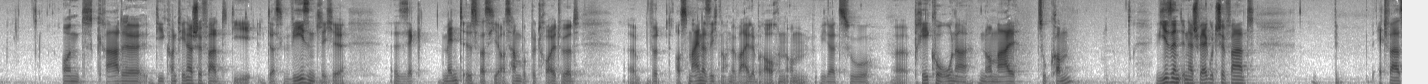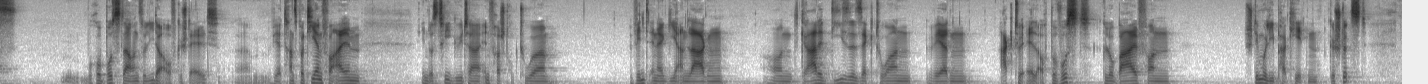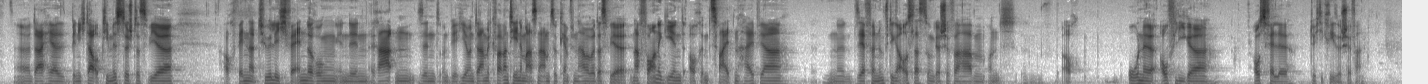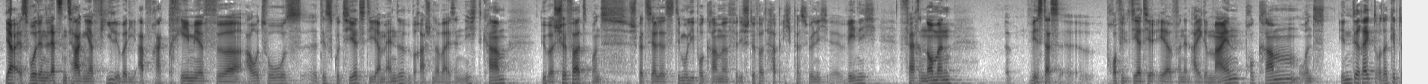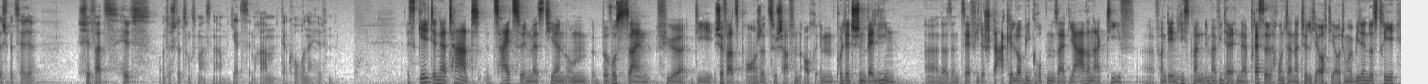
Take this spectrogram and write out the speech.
Und gerade die Containerschifffahrt, die das Wesentliche Segment ist, was hier aus Hamburg betreut wird, äh, wird aus meiner Sicht noch eine Weile brauchen, um wieder zu äh, Prä-Corona normal zu kommen. Wir sind in der Schwergutschifffahrt etwas robuster und solider aufgestellt. Ähm, wir transportieren vor allem Industriegüter, Infrastruktur, Windenergieanlagen und gerade diese Sektoren werden aktuell auch bewusst global von Stimulipaketen gestützt. Äh, daher bin ich da optimistisch, dass wir, auch wenn natürlich Veränderungen in den Raten sind und wir hier und da mit Quarantänemaßnahmen zu kämpfen haben, aber dass wir nach vorne gehend auch im zweiten Halbjahr eine sehr vernünftige Auslastung der Schiffe haben und auch ohne Auflieger Ausfälle durch die Krise schiffern. Ja, es wurde in den letzten Tagen ja viel über die Abwrackprämie für Autos äh, diskutiert, die am Ende überraschenderweise nicht kam. Über Schifffahrt und spezielle Stimuli-Programme für die Schifffahrt habe ich persönlich äh, wenig vernommen. Äh, wie ist das? Profitiert ihr eher von den allgemeinen Programmen und indirekt oder gibt es spezielle Schifffahrtshilfsunterstützungsmaßnahmen jetzt im Rahmen der Corona-Hilfen? Es gilt in der Tat, Zeit zu investieren, um Bewusstsein für die Schifffahrtsbranche zu schaffen, auch im politischen Berlin. Äh, da sind sehr viele starke Lobbygruppen seit Jahren aktiv. Äh, von denen liest man immer wieder in der Presse, darunter natürlich auch die Automobilindustrie.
